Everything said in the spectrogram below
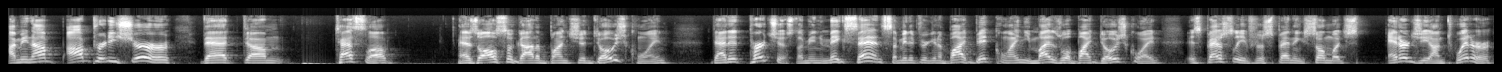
I mean, I'm I'm pretty sure that um, Tesla has also got a bunch of Dogecoin that it purchased. I mean, it makes sense. I mean, if you're going to buy Bitcoin, you might as well buy Dogecoin, especially if you're spending so much energy on Twitter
